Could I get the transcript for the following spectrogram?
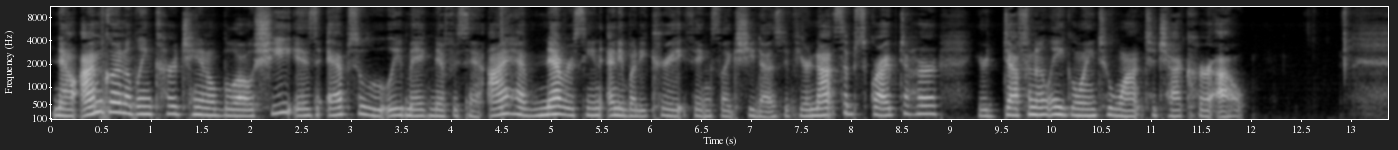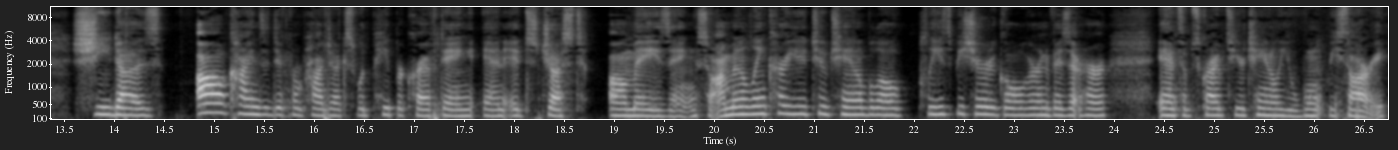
Now, I'm going to link her channel below. She is absolutely magnificent. I have never seen anybody create things like she does. If you're not subscribed to her, you're definitely going to want to check her out. She does all kinds of different projects with paper crafting, and it's just amazing. So I'm going to link her YouTube channel below. Please be sure to go over and visit her and subscribe to your channel. You won't be sorry.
